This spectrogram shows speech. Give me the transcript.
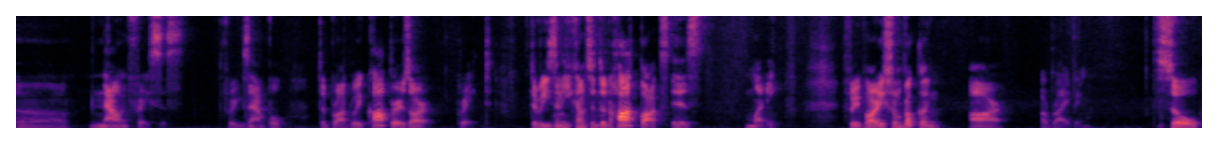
uh, noun phrases. For example, the Broadway coppers are great. The reason he comes into the hot box is money. Three parties from Brooklyn are arriving. So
